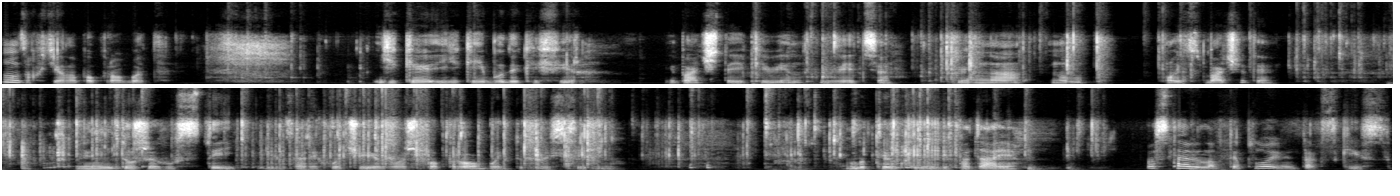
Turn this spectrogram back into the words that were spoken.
Ну, захотіла попробувати, який, який буде кефір. І бачите, який він? Дивіться, він на, ну, ось, бачите? Він дуже густий. Я зараз хочу його аж попробувати дуже сильно. Бутилки не випадає. Поставила в тепло і він так скис.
